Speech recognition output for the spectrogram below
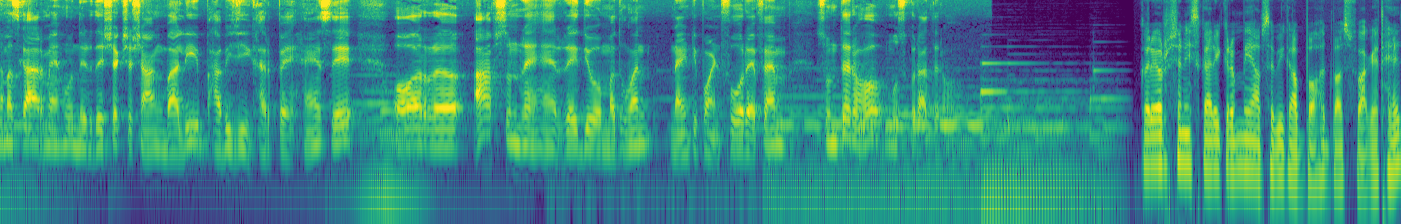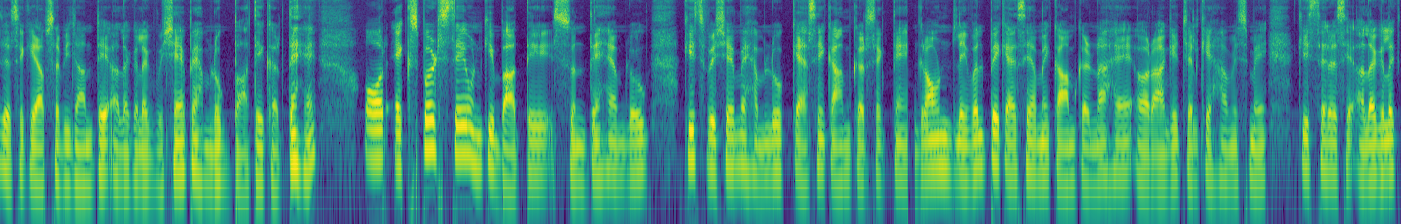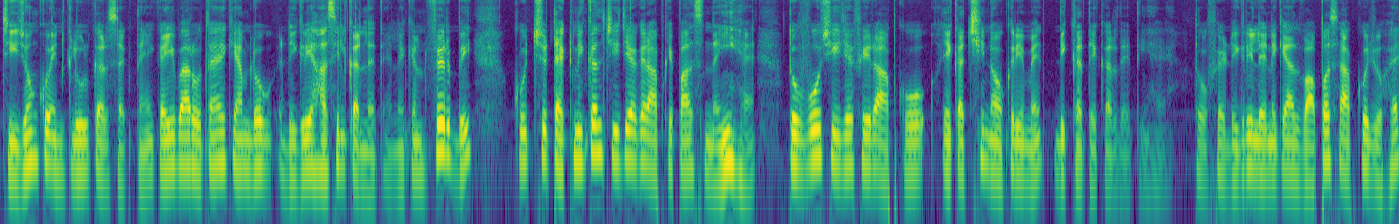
नमस्कार, मैं हूँ निर्देशक शशांक बाली, भाभी जी घर पे हैं से, और आप सुन रहे हैं रेडियो मधुबन 90.4 एफएम। सुनते रहो, मुस्कुराते रहो। करियर इस कार्यक्रम में आप सभी का बहुत बहुत स्वागत है। जैसे कि आप सभी जानते हैं अलग अलग विषय पे हम लोग बातें करते हैं और एक्सपर्ट्स से उनकी बातें सुनते हैं हम लोग, किस विषय में हम लोग कैसे काम कर सकते हैं, ग्राउंड लेवल पे कैसे हमें काम करना है और आगे चल के हम इसमें किस तरह से अलग अलग चीज़ों को इंक्लूड कर सकते हैं। कई बार होता है कि हम लोग डिग्री हासिल कर लेते हैं, लेकिन फिर भी कुछ टेक्निकल चीज़ें अगर आपके पास नहीं है तो वो चीज़ें फिर आपको एक अच्छी नौकरी में दिक्कतें कर देती हैं। तो फिर डिग्री लेने के बाद वापस आपको जो है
